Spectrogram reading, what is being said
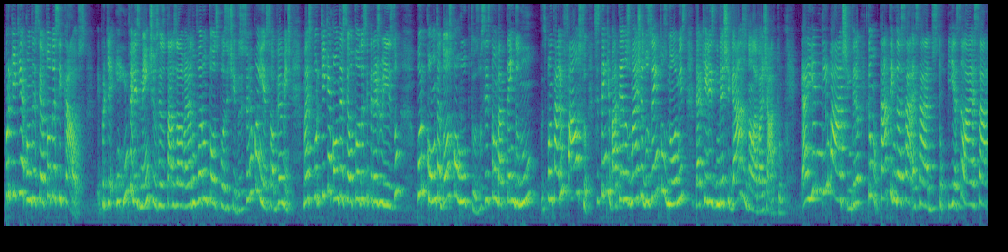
Por que, que aconteceu todo esse caos? Porque, infelizmente, os resultados da Lava Jato não foram todos positivos, isso eu reconheço, obviamente. Mas por que, que aconteceu todo esse prejuízo? Por conta dos corruptos. Vocês estão batendo num espantalho falso. Vocês têm que bater nos mais de 200 nomes daqueles investigados na Lava Jato. Aí ninguém bate, entendeu? Então tá tendo essa, essa distopia, sei lá, essa.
